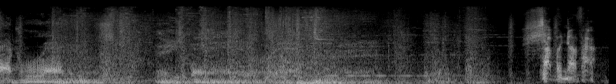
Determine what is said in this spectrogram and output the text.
blood runs. They all Shabanova!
